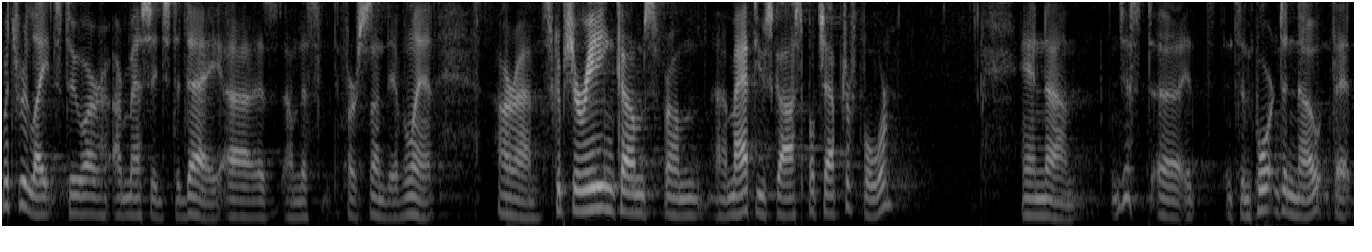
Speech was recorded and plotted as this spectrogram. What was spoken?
which relates to our, our message today uh, as, on this first Sunday of Lent. Our uh, scripture reading comes from uh, Matthew's Gospel, chapter 4. And um, just uh, it, it's important to note that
